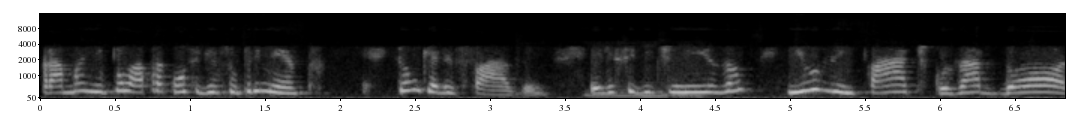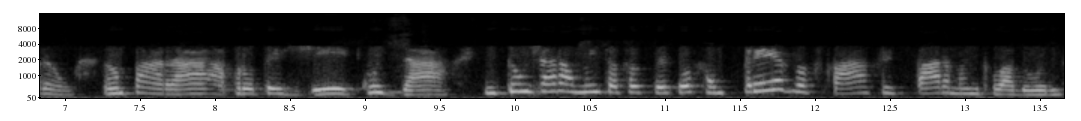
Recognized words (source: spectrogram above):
para manipular, para conseguir suprimento. Então, o que eles fazem? Eles se vitimizam e os empáticos adoram amparar, proteger, cuidar. Então, geralmente, essas pessoas são presas fáceis para manipuladores.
